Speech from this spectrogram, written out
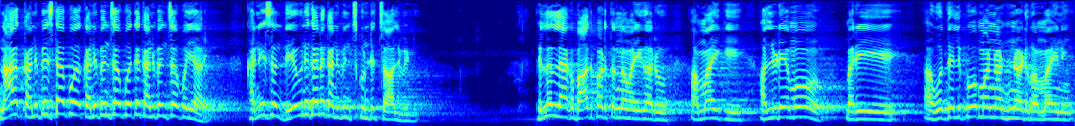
నాకు కనిపిస్తా పో కనిపించకపోతే కనిపించకపోయారు. కనీసం దేవునికైనా కనిపించుకుంటే చాలు వీళ్ళు. పిల్లలు లేక బాధపడుతున్నాం అయ్యగారు. అమ్మాయికి అల్లుడేమో మరి ఆ వద్దు వెళ్ళిపోమని అంటున్నాడు మా అమ్మాయిని.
